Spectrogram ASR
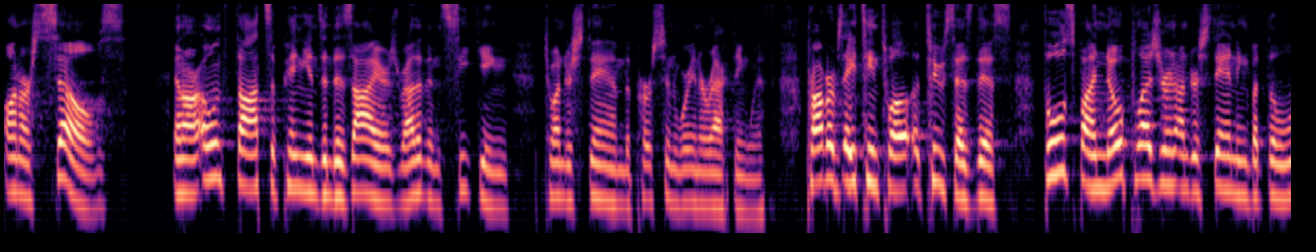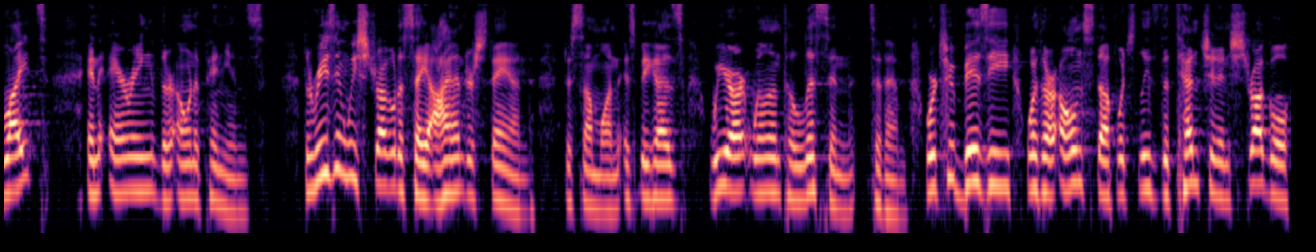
on ourselves and our own thoughts, opinions, and desires rather than seeking to understand the person we're interacting with. Proverbs 18 12, 2 says this Fools find no pleasure in understanding, but delight in airing their own opinions. The reason we struggle to say, I understand to someone is because we aren't willing to listen to them. We're too busy with our own stuff, which leads to tension and struggle,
